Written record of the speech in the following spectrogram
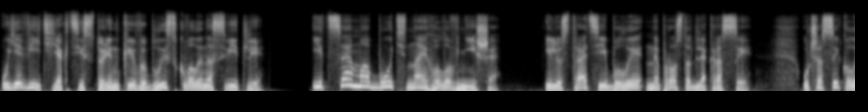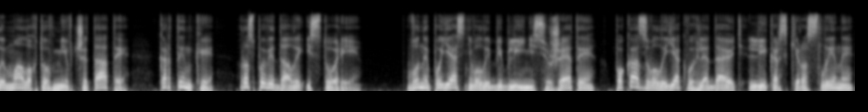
Уявіть, як ці сторінки виблискували на світлі. І це, мабуть, найголовніше. Ілюстрації були не просто для краси. У часи, коли мало хто вмів читати, картинки розповідали історії. Вони пояснювали біблійні сюжети, показували, як виглядають лікарські рослини,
